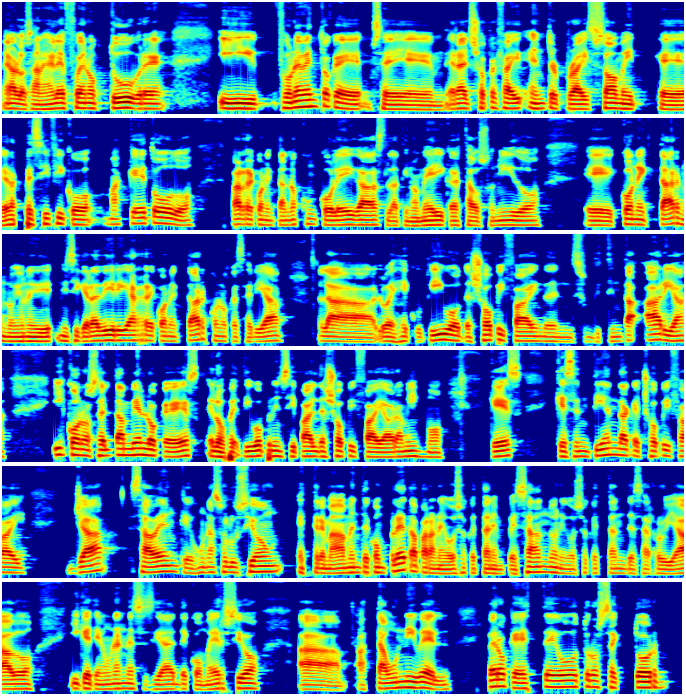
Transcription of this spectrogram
Mira, Los Ángeles fue en octubre y fue un evento que se, era el Shopify Enterprise Summit, que era específico más que todo para reconectarnos con colegas, Latinoamérica, Estados Unidos, eh, conectarnos, yo ni, siquiera diría reconectar con lo que sería la, los ejecutivos de Shopify en sus distintas áreas y conocer también lo que es el objetivo principal de Shopify ahora mismo, que es que se entienda que Shopify ya saben que es una solución extremadamente completa para negocios que están empezando, negocios que están desarrollados y que tienen unas necesidades de comercio hasta un nivel pero que este otro sector,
